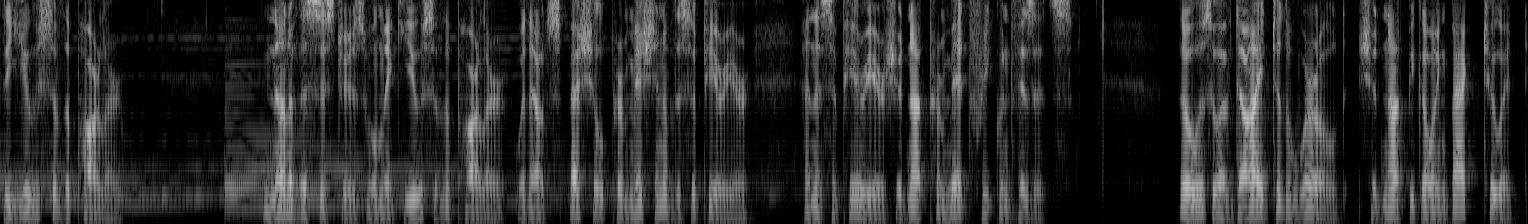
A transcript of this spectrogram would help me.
The use of the parlor. None of the sisters will make use of the parlor without special permission of the superior, and the superior should not permit frequent visits. Those who have died to the world should not be going back to it,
